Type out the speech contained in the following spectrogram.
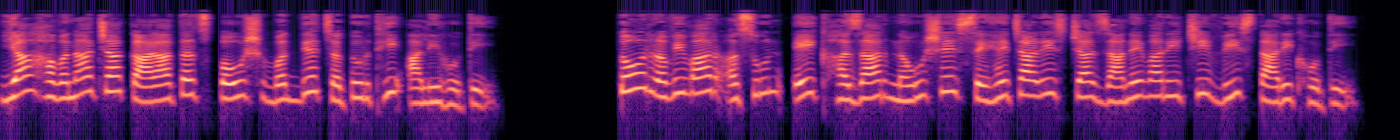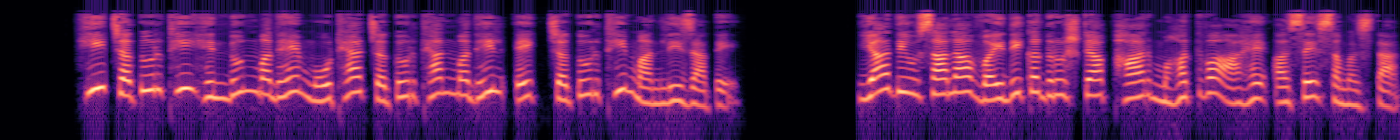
या हवनाच्या काळातच पौष वद्य चतुर्थी आली होती. तो रविवार असून एक हजार नऊशे सेहेचाळीसच्या जानेवारीची वीस तारीख होती. ही चतुर्थी हिंदूंमध्ये मोठ्या चतुर्थ्यांमधील एक चतुर्थी मानली जाते. या दिवसाला वैदिकदृष्ट्या फार महत्त्व आहे असे समजतात.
